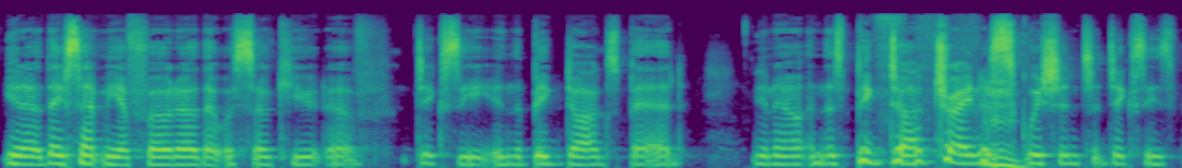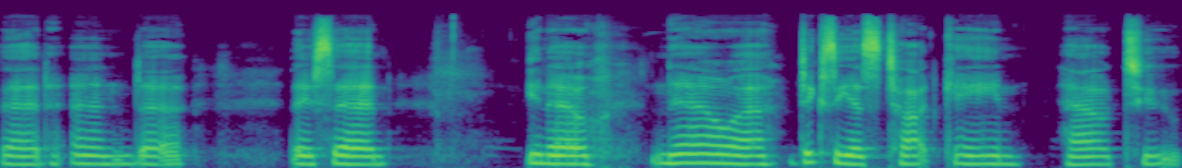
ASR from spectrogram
you know, they sent me a photo that was so cute of Dixie in the big dog's bed, you know, and this big dog trying to squish into Dixie's bed. And uh, they said, you know, now uh, Dixie has taught Kane how to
